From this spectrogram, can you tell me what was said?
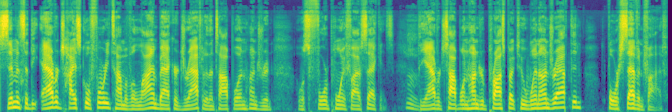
Simmons said the average high school 40 time of a linebacker drafted in the top 100 was 4.5 seconds. Hmm. The average top 100 prospect who went undrafted, 4.75.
